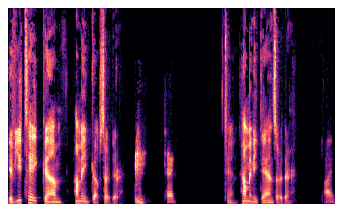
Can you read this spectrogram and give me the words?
If you take um, how many gups are there? Ten. Ten. How many dans are there? nine,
